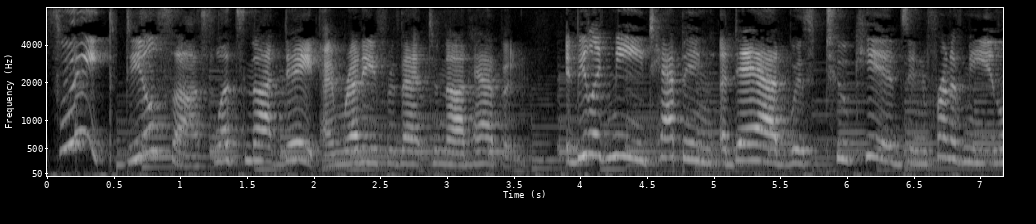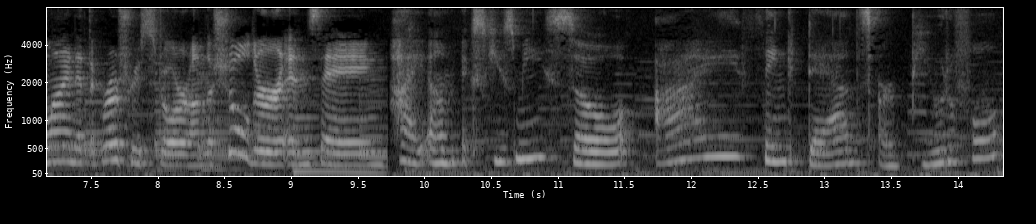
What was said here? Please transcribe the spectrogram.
Sweet! Deal sauce, let's not date. I'm ready for that to not happen. It'd be like me tapping a dad with two kids in front of me in line at the grocery store on the shoulder and saying, Hi, um, excuse me, so I think dads are beautiful.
